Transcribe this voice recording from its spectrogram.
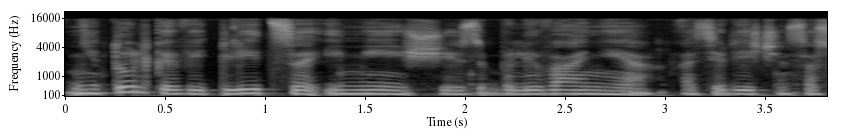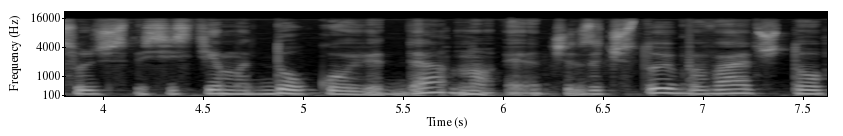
не только ведь лица, имеющие заболевания сердечно-сосудистой системы до COVID, да, но э, зачастую бывает, что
